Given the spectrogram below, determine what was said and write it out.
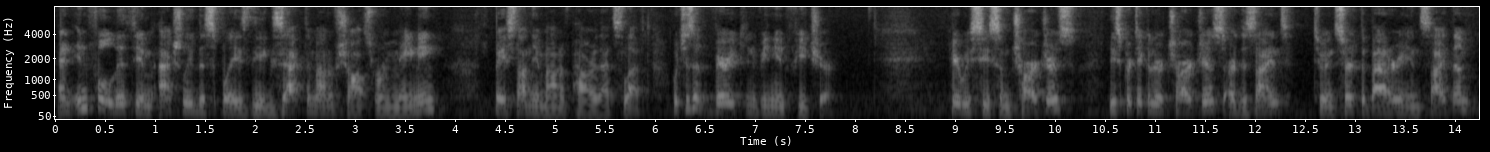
And InfoLithium actually displays the exact amount of shots remaining based on the amount of power that's left, which is a very convenient feature. Here we see some chargers. These particular chargers are designed to insert the battery inside them,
